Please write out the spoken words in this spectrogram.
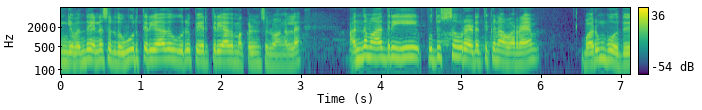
இங்கே வந்து என்ன சொல்கிறது ஊர் தெரியாத ஊர் பேர் தெரியாத மக்கள்னு சொல்லுவாங்கல்ல அந்த மாதிரி புதுசாக ஒரு இடத்துக்கு நான் வரேன் வரும்போது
